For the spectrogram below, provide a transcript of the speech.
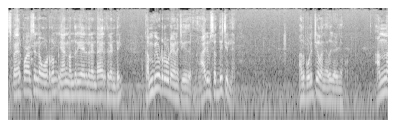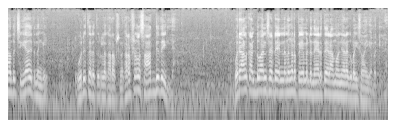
സ്പെയർ പാർട്സിന്റെ ഓർഡറും ഞാൻ മന്ത്രിയായിരുന്ന രണ്ടായിരത്തി രണ്ടിൽ കമ്പ്യൂട്ടറിലൂടെയാണ് ചെയ്തിരുന്നത്. ആരും ശ്രദ്ധിച്ചില്ല. അത് പൊളിച്ചു കളഞ്ഞു അത് കഴിഞ്ഞപ്പോൾ. അന്ന് അത് ചെയ്യാതിരുന്നെങ്കിൽ ഒരു തരത്തിലുള്ള കറപ്ഷൻ കറപ്ഷനുള്ള സാധ്യതയില്ല. ഒരാൾക്ക് അഡ്വാൻസ് ആയിട്ട് എന്നെ നിങ്ങളുടെ പേയ്മെന്റ് നേരത്തെ തരാമെന്ന് പറഞ്ഞാൽ പൈസ വാങ്ങിക്കാൻ പറ്റില്ല.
